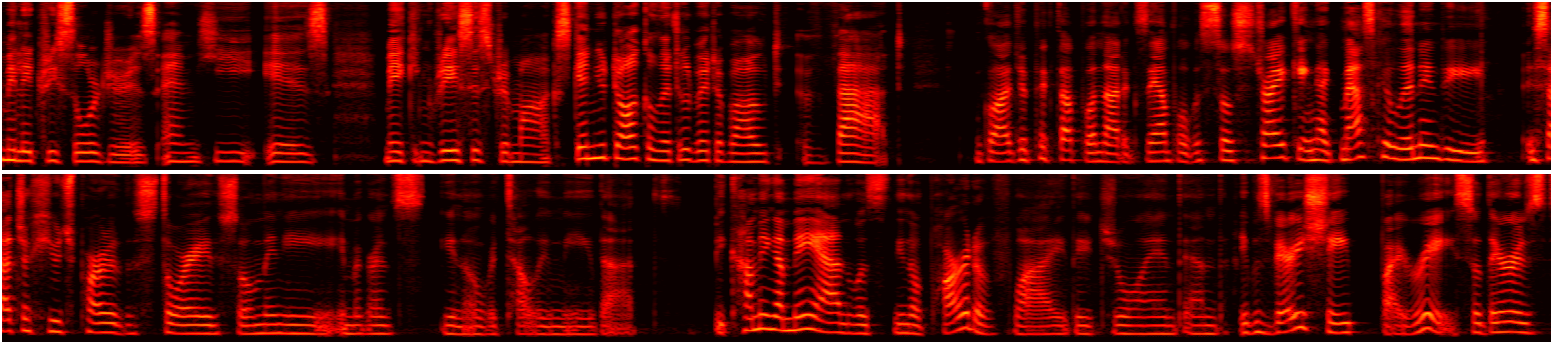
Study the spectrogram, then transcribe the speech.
military soldiers and he is making racist remarks. Can you talk a little bit about that? I'm glad you picked up on that example. It was so striking. Like masculinity is such a huge part of the story. So many immigrants, you know, were telling me that becoming a man was, you know, part of why they joined. And it was very shaped by race. So there is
